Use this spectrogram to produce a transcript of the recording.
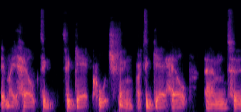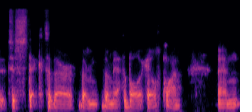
it might help to, to get coaching or to get help um, to, to stick to their, their, their metabolic health plan. Um,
